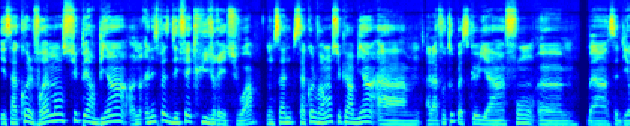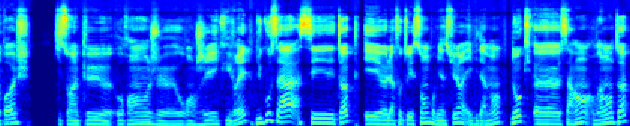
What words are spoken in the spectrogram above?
et ça colle vraiment super bien, un, espèce d'effet cuivré, tu vois. Donc ça, ça colle vraiment super bien à, à la photo parce qu'il y a un fond, euh, ben c'est des roches, qui sont un peu euh, orange, euh, orangé, cuivré. Du coup, ça, c'est top. Et euh, la photo est sombre, bien sûr, évidemment. Donc, ça rend vraiment top.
